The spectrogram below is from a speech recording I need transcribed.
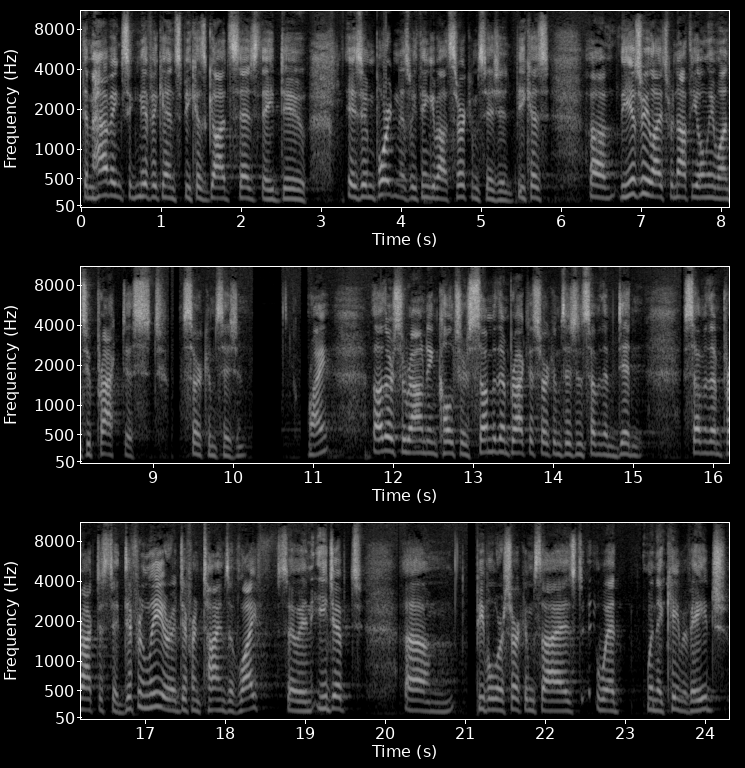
them having significance because God says they do is important as we think about circumcision because uh, the Israelites were not the only ones who practiced circumcision, right? Other surrounding cultures, some of them practiced circumcision, some of them didn't. Some of them practiced it differently or at different times of life. So in Egypt, um, people were circumcised when, when they came of age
